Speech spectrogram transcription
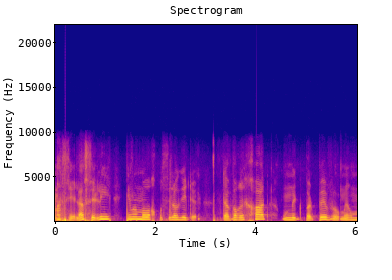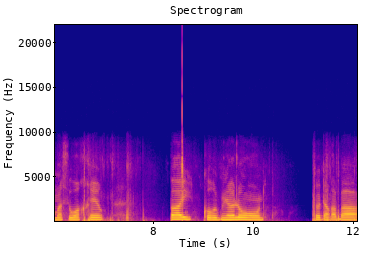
השאלה שלי, אם המוח רוצה להגיד דבר אחד, הוא מתבלבל ואומר משהו אחר. ביי, קוראים לי אלון. תודה רבה.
